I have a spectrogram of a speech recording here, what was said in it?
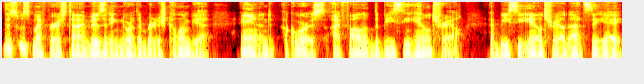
This was my first time visiting northern British Columbia, and of course, I followed the BC Ale Trail. At bcaletrail.ca,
